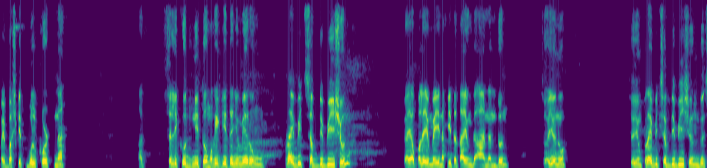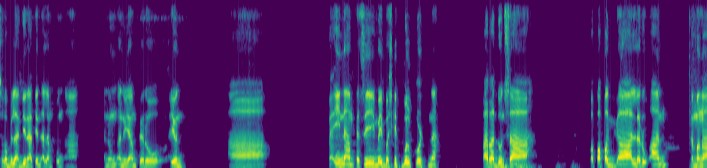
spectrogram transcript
may basketball court na. At sa likod nito makikita niyo merong private subdivision. Kaya pala yung may nakita tayong daanan doon. So ayun oh. So yung private subdivision doon sa kabila, hindi natin alam kung ah, anong ano yan pero ayun. Ah mainam kasi may basketball court na para doon sa mapapaglaruan ng mga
